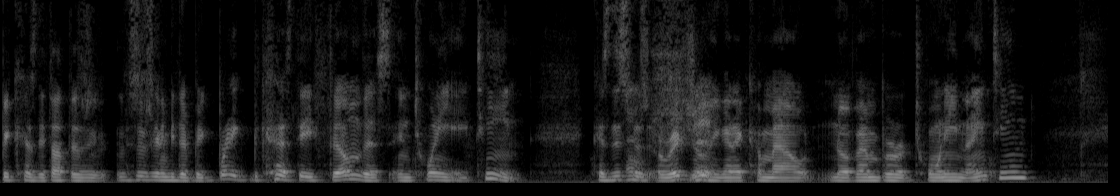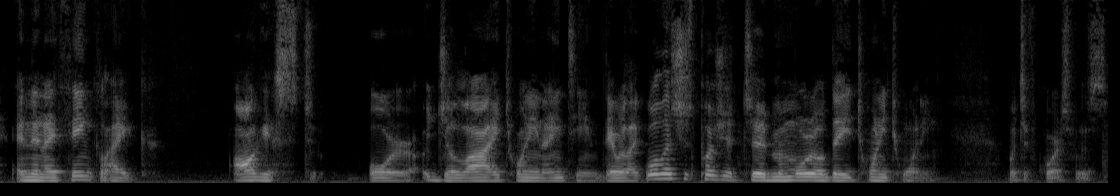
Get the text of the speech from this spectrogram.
because they thought this was, this was going to be their big break because they filmed this in 2018 because this was Oh, originally going to come out November 2019 and then I think like August or July 2019 they were like well let's just push it to Memorial Day 2020 which of course was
